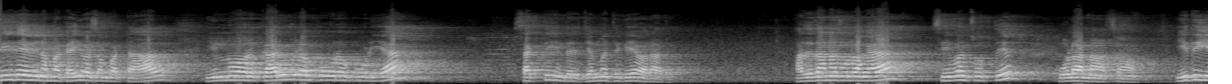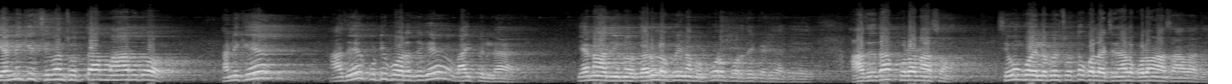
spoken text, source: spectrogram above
சீதேவி நம்ம கைவசம் பட்டால் இன்னொரு கருவில் பூரக்கூடிய சக்தி இந்த ஜென்மத்துக்கே வராது. அதுதான் என்ன சொல்லுவாங்க? சிவன் சொத்து குலநாசம். இது என்னைக்கு சிவன் சொத்தாக மாறுதோ? அன்னைக்கு அது குட்டி போகிறதுக்கு வாய்ப்பில்லை. ஏன்னா அது இன்னொரு கருவில் போய் நம்ம பூர போகிறதே கிடையாது. அதுதான் குலநாசம். சிவன் கோயிலில் போய் சொத்த கொள்ளாச்சினால குலநாசம் ஆகாது.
